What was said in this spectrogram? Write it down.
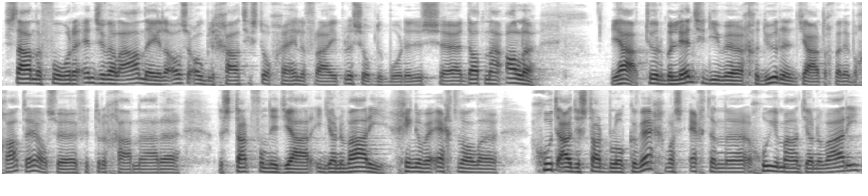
staan er voor en zowel aandelen als obligaties toch hele fraaie plussen op de borden. Dus uh, dat na alle ja, turbulentie die we gedurende het jaar toch wel hebben gehad. Hè. Als we even teruggaan naar de start van dit jaar. In januari gingen we echt wel goed uit de startblokken weg. Was echt een, een, goede maand januari.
